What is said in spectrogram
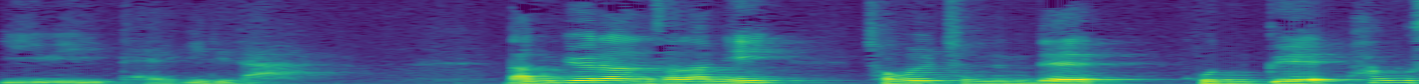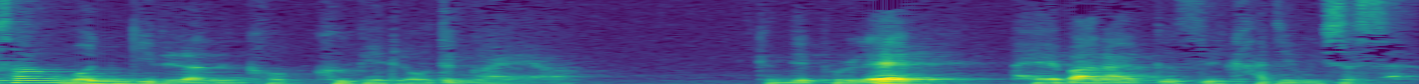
이위 대길이라. 남괴라는 사람이 점을 쳤는데 곤괴 항상 원길이라는 그, 그 괴를 얻은 거예요. 근데 본래 배반할 뜻을 가지고 있었어요.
